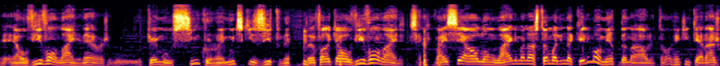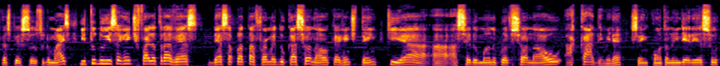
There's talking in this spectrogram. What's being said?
é, é ao vivo online né? O termo síncrono é muito esquisito, né? Então eu falo que é ao vivo online. Vai ser aula online, mas nós estamos ali naquele momento dando aula. Então a gente interage com as pessoas e tudo mais. E tudo isso a gente faz através dessa plataforma educacional que a gente tem, que é a, a, a Ser Humano Profissional Academy, né? Você encontra no endereço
